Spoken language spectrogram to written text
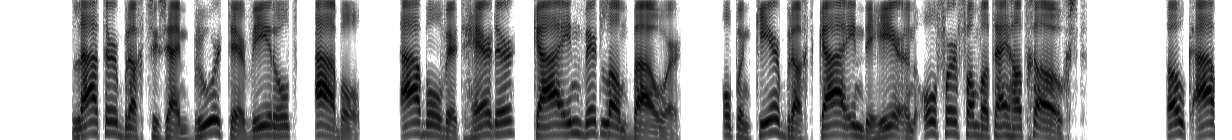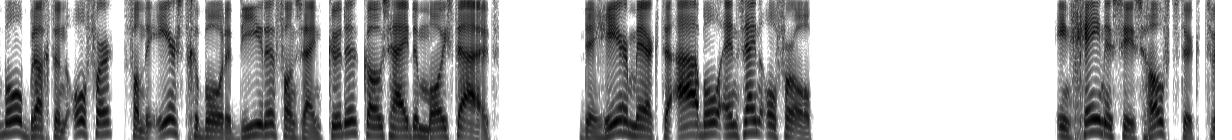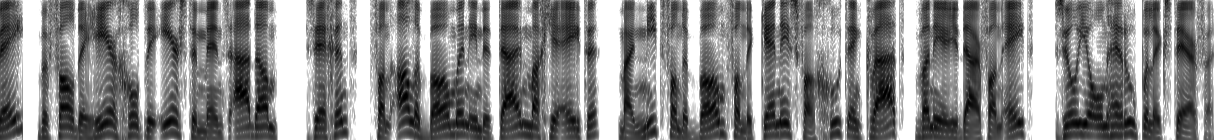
Later bracht ze zijn broer ter wereld, Abel. Abel werd herder, Kain werd landbouwer. Op een keer bracht Kain de Heer een offer van wat hij had geoogst. Ook Abel bracht een offer, van de eerstgeboren dieren van zijn kudde koos hij de mooiste uit. De Heer merkte Abel en zijn offer op. In Genesis hoofdstuk 2 beval de Heer God de eerste mens Adam, zeggend: Van alle bomen in de tuin mag je eten, maar niet van de boom van de kennis van goed en kwaad, wanneer je daarvan eet, zul je onherroepelijk sterven.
